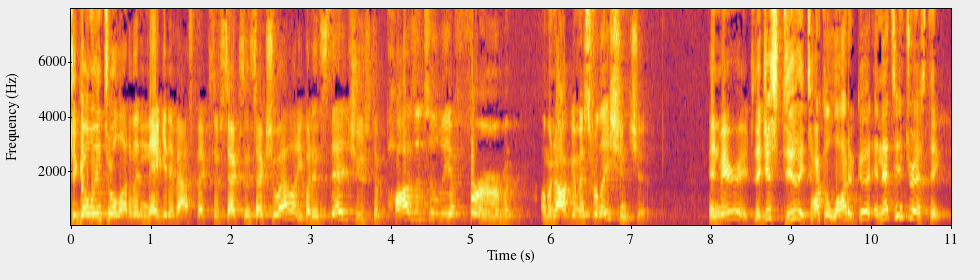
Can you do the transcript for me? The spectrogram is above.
to go into a lot of the negative aspects of sex and sexuality, but instead choose to positively affirm a monogamous relationship in marriage. They just do. They talk a lot of good. And that's interesting.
